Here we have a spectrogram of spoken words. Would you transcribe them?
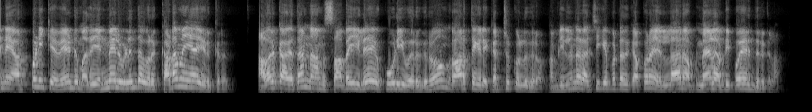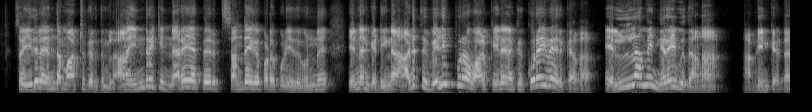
என்னை அர்ப்பணிக்க வேண்டும். அது என்மேல் விழுந்த ஒரு கடமையா இருக்கிறது. அதற்காகத்தான் நாம் சபையிலே கூடி வருகிறோம் வார்த்தைகளை கற்றுக்கொள்ளுகிறோம். அப்படி இல்லைன்னா ரசிக்கப்பட்டதுக்கு அப்புறம் எல்லாரும் மேல அப்படி போயிருந்திருக்கலாம். ஸோ இதுல எந்த மாற்று கருத்தும் இல்லை. ஆனா இன்றைக்கு நிறைய பேர் சந்தேகப்படக்கூடியது ஒண்ணு என்னன்னு கேட்டீங்கன்னா அடுத்து வெளிப்புற வாழ்க்கையில எனக்கு குறைவே இருக்காதா? எல்லாமே நிறைவு தானா அப்படின்னு கேட்டா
